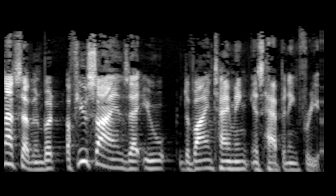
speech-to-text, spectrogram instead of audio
not seven, but a few signs that you divine timing is happening for you.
